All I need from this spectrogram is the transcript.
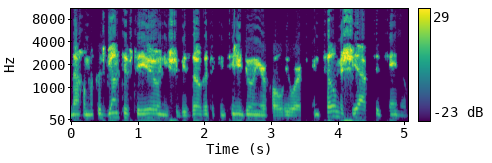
Nachum, good yontif to you, and you should be zoche to continue doing your holy work until Mashiach Tzidkenu.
